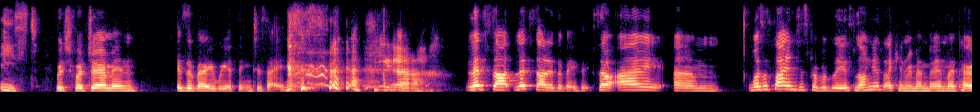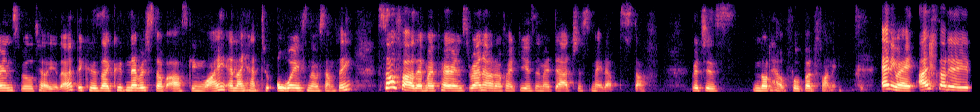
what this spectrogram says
East, which for German is a very weird thing to say. yeah. Let's start. Let's start at the basics. So I um, was a scientist probably as long as I can remember, and my parents will tell you that because I could never stop asking why, and I had to always know something. So far that my parents ran out of ideas, and my dad just made up stuff, which is not helpful but funny. Anyway, I studied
